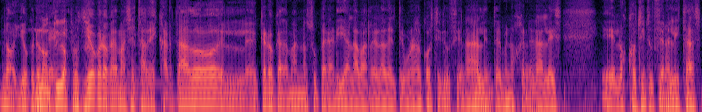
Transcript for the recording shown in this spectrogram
No, yo creo No, que yo creo que además está descartado. el- eh, creo que además no superaría la barrera del Tribunal Constitucional en términos generales. eh, los constitucionalistas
